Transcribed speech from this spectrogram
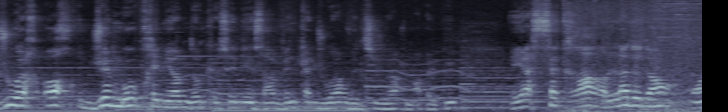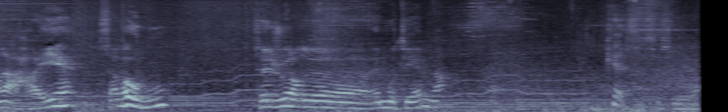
Joueur hors Jumbo Premium, donc c'est bien ça, 24 joueurs ou 26 joueurs, je ne me rappelle plus. Et il y a 7 rares là-dedans, on a rien, ça va au bout. C'est un joueur de MOTM euh, là. Qu'est-ce que c'est celui-là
